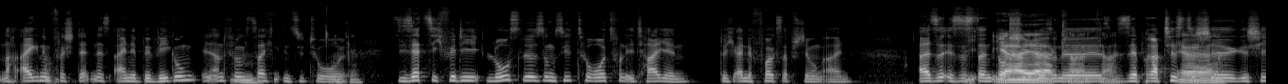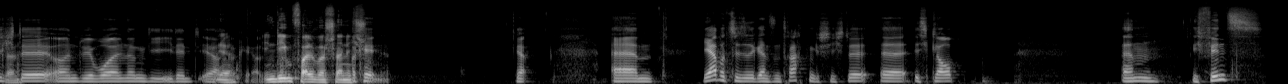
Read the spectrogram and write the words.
nach eigenem Verständnis eine Bewegung, in Anführungszeichen, in Südtirol. Okay. Sie setzt sich für die Loslösung Südtirols von Italien durch eine Volksabstimmung ein. Also ist es dann doch Ja, schon ja, wieder so klar, eine klar. separatistische Ja, Geschichte und wir wollen irgendwie identifizieren. Ja, okay. in dem Fall wahrscheinlich Okay. schon. Ja. Ja. Ähm, ja, aber zu dieser ganzen Trachtengeschichte, äh, ich glaube, ähm, ich finde es,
